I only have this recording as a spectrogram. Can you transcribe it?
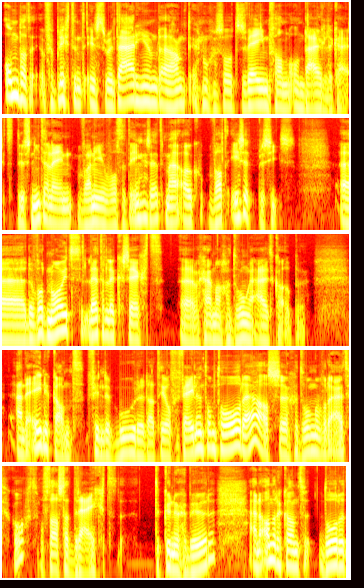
Om dat verplichtend instrumentarium, daar hangt echt nog een soort zweem van onduidelijkheid. Dus niet alleen wanneer wordt het ingezet, maar ook wat is het precies? Uh, er wordt nooit letterlijk gezegd, uh, we gaan dan gedwongen uitkopen. Aan de ene kant vinden boeren dat heel vervelend om te horen hè, als ze gedwongen worden uitgekocht. Of als dat dreigt te kunnen gebeuren. Aan de andere kant, door het,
